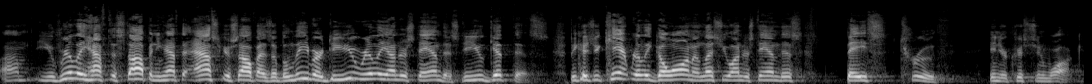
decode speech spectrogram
um, you really have to stop and you have to ask yourself as a believer do you really understand this? Do you get this? Because you can't really go on unless you understand this base truth in your Christian walk.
